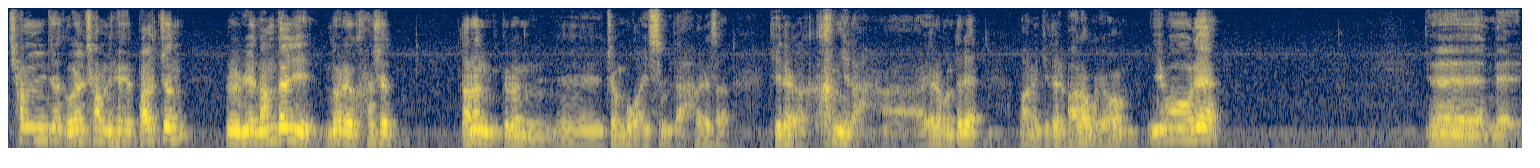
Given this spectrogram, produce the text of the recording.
참전 월참 회 발전을 위해 남달리 노력하셨. 다는 그런 예, 정보가 있습니다. 그래서 기대가 큽니다. 아, 여러분들의 많은 기대를 바라고요. 이분의 예, 내,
